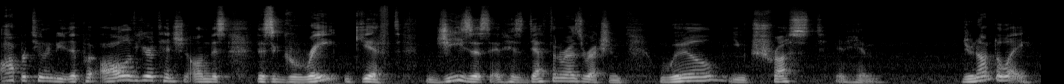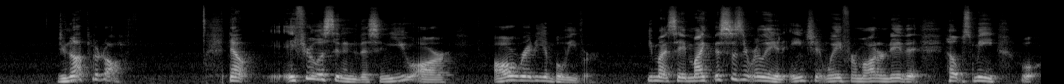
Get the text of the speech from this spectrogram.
opportunity to put all of your attention on this this great gift. Jesus and his death and resurrection. Will you trust in him? Do not delay. Do not put it off. Now if you're listening to this and you are already a believer you might say mike this isn't really an ancient way for modern day that helps me. Well,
